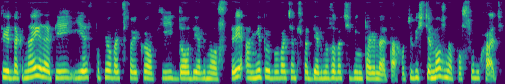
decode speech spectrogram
to jednak najlepiej jest pokierować swoje kroki do diagnosty, a nie próbować na przykład diagnozować się w internetach. Oczywiście można posłuchać,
